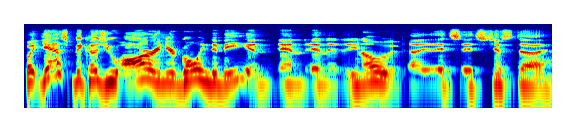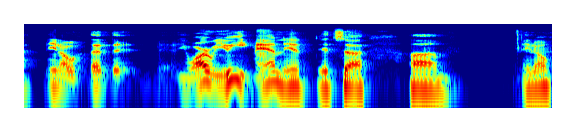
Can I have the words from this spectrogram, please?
But yes, because you are and you're going to be, and and and it, you know, uh, it's it's just uh, you know that, that you are what you eat, man. It, it's uh, um, you know,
